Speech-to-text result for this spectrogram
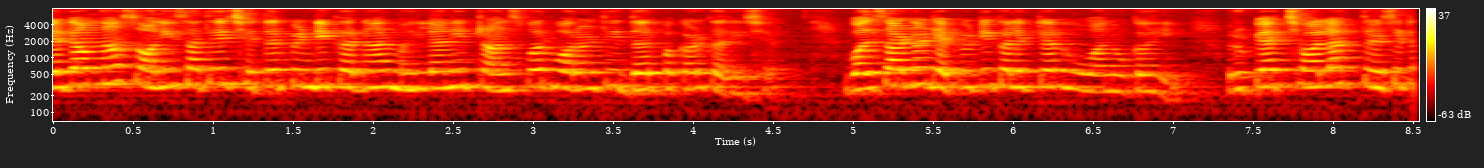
ખેરગામના સોની સાથે છેતરપિંડી કરનાર મહિલાની ટ્રાન્સફર વોરંટથી ધરપકડ કરી છે. વલસાડના ડેપ્યુટી કલેક્ટર હોવાનું કહી રૂપિયા છ લાખ ત્રેસઠ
